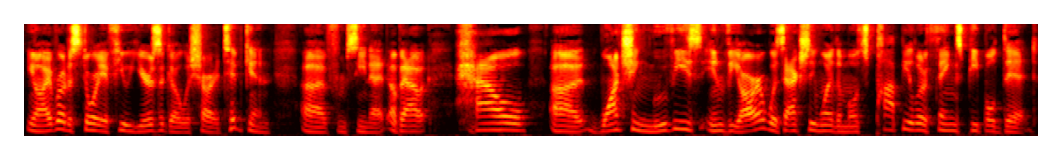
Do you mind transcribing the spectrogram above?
You know, I wrote a story a few years ago with Shara Tibken uh, from CNET about how uh, watching movies in VR was actually one of the most popular things people did.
